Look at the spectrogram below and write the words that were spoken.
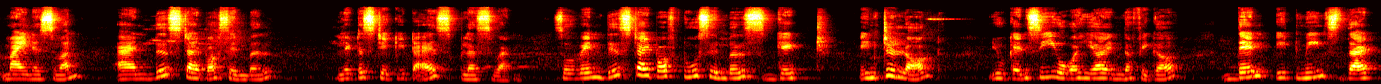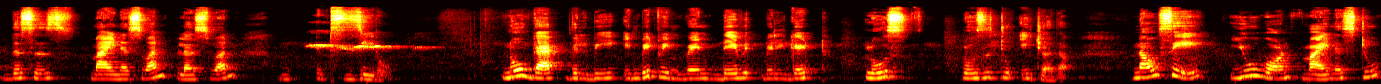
minus 1 and this type of symbol let us take it as plus 1. So when this type of two symbols get interlocked you can see over here in the figure then it means that this is minus 1 plus 1 it's 0 no gap will be in between when they will get close closer to each other. Now say you want minus 2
